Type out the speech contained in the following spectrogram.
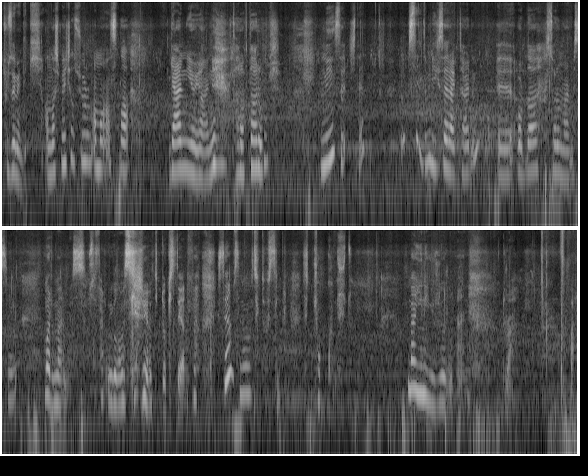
Çözemedik. Anlaşmaya çalışıyorum ama asla gelmiyor yani. Taraftar olmuş. Neyse işte. Sildim, bilgisayara aktardım. Ee, orada sorun vermesin yine. Umarım vermez. Bu sefer uygulama silerim. TikTok istiyorum. İsterim misin ama TikTok silerim. Çok konuştum. Ben yine yürüyorum yani. Dura. Bye.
